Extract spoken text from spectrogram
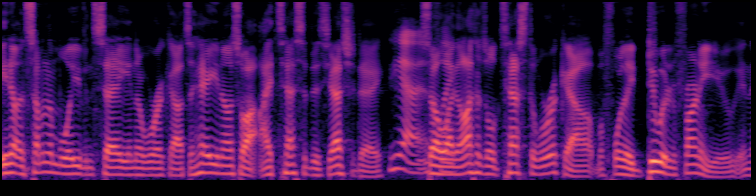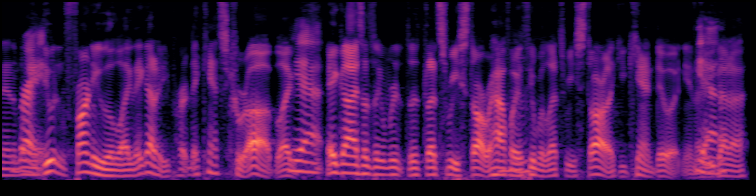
You know, and some of them will even say in their workouts, like, "Hey, you know, so I, I tested this yesterday." Yeah, So like, a lot of times they'll test the workout before they do it in front of you, and then when they do it in front of you, like they gotta be, per- they can't screw up. Like, Yeah. Mm-hmm. hey guys, let's like, re- let's- restart. We're halfway through, but let's restart. Like you can't do it. You know, Yeah. you gotta.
